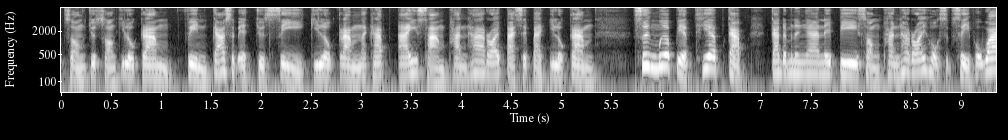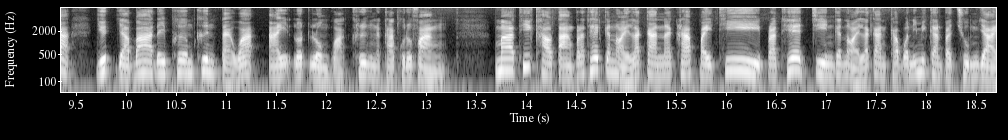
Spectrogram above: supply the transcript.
92.2 กิโลกรัม ฝิ่น 91.4 กิโลกรัมนะครับไอซ์3,588 กิโลกรัม ซึ่งเมื่อเปรียบเทียบกับการดำเนินงานในปี 2564 เพราะว่ายึดยาบ้าได้เพิ่มขึ้น แต่ว่าไอซ์ลดลงกว่าครึ่งนะครับคุณผู้ฟังมาที่ข่าวต่างประเทศกันหน่อยละกันนะครับ ไปที่ประเทศจีนกันหน่อยละกันครับ วันนี้มีการประชุมใหญ่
